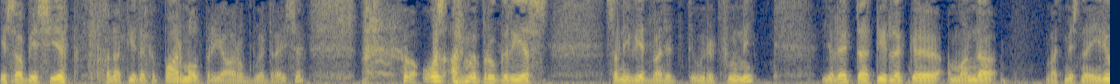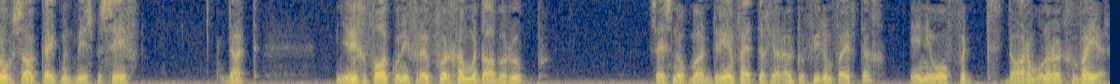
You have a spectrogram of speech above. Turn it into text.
SABC gaan natuurlik 'n paar maal per jaar op bootreise. Ons arme prokureurs sal nie weet wat dit hoe dit voel nie. Jy het natuurlik uh, Amanda wat mens na hierdie hofsaak kyk moet mens besef dat in hierdie geval kon die vrou voorgaan met haar beroep. Sy is nog maar 53 jaar oud of 54 en die hof het daarom onderhoud geweier.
